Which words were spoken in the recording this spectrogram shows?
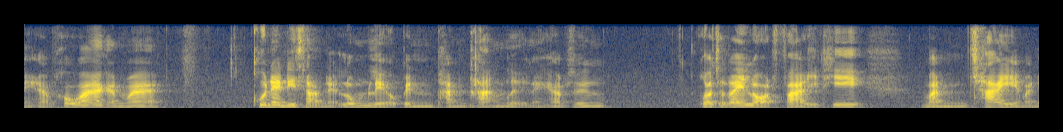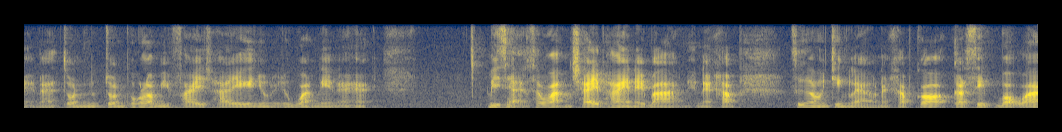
นะครับเขาว่ากันว่า คุณเอดิสันเนี่ยล้มเหลวเป็นพันครั้งเลยนะครับ ซึ่งกว่าจะได้หลอดไฟที่มันใช่มาเนี่ยนะจนจนพวกเรามีไฟใช้กันอยู่ในทุกวันนี้นะฮะมีแสงสว่างใช้ภายในบ้านเนี่ยนะครับ ซึ่งเอาจริงแล้วนะครับ ก็กระซิบบอกว่า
